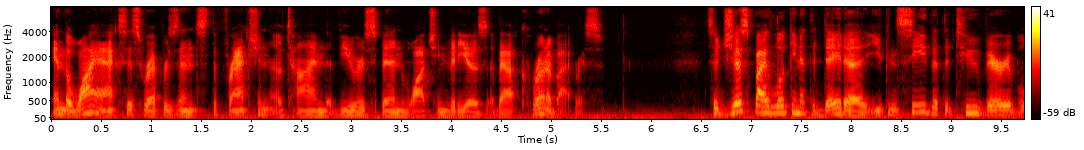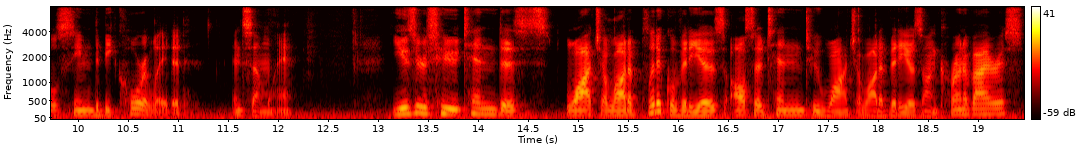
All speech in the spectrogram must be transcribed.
and the y-axis represents the fraction of time that viewers spend watching videos about coronavirus. So just by looking at the data, you can see that the two variables seem to be correlated in some way. Users who tend to watch a lot of political videos also tend to watch a lot of videos on coronavirus,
